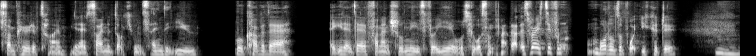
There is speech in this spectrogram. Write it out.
some period of time. You know, sign a document saying that you will cover their, you know, their financial needs for a year or two or something like that. There's various different models of what you could do. Mm-hmm.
